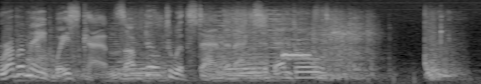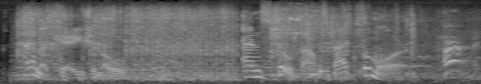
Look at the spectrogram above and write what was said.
Rubbermaid waste cans are built to withstand an accidental, an occasional, and still bounce back for more. Perfect.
